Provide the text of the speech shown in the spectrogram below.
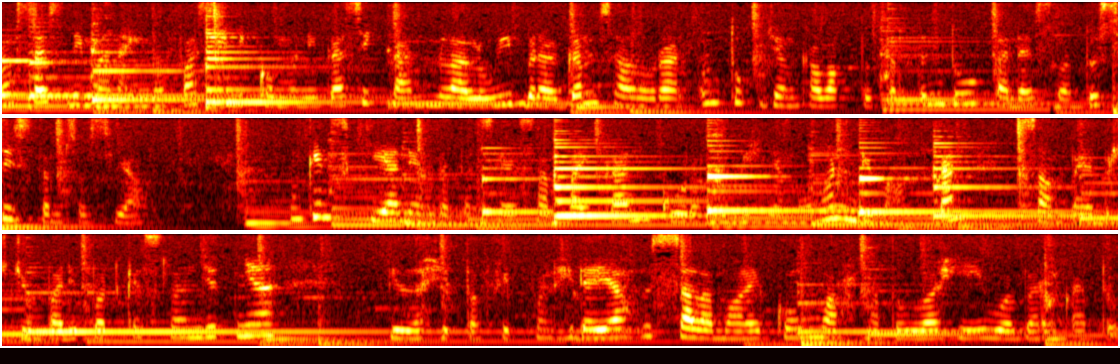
proses di mana inovasi dikomunikasikan melalui beragam saluran untuk jangka waktu tertentu pada suatu sistem sosial. Mungkin sekian yang dapat saya sampaikan, kurang lebihnya mohon dimaafkan. Sampai berjumpa di podcast selanjutnya. Billahi taufiq wal hidayah. Wassalamualaikum warahmatullahi wabarakatuh.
